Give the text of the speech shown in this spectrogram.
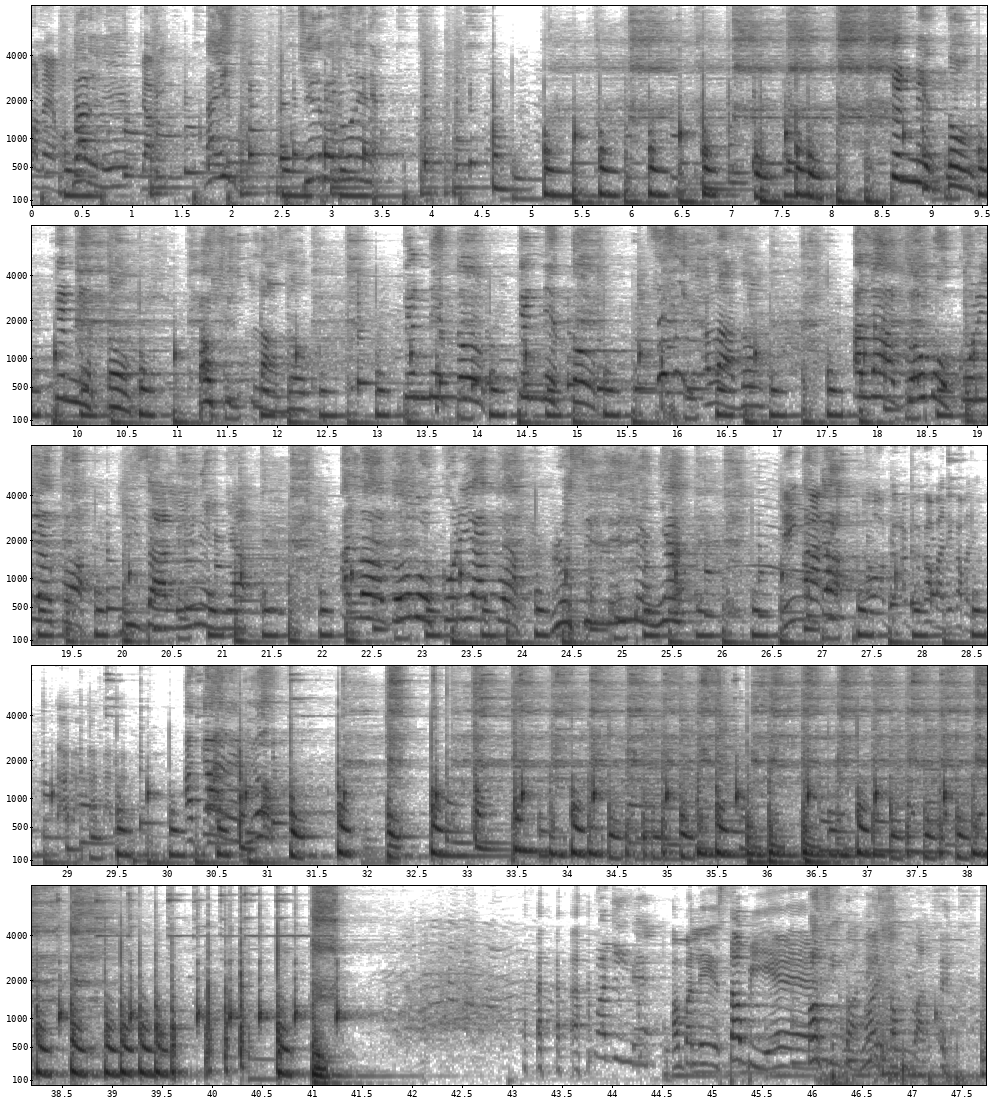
တော့လဲမို့ရတယ်လေကြပြီနိုင်ရေတပိန်တိုးလေးနဲ့တင်းနှစ်သုံးတင်းနှစ်သုံးပေါ့စီအလားဆုံးတင်းနှစ်သုံးတင်းနှစ်သုံးစစ်စီအလားဆုံးအလားဆုံးမို့ကိုရီးယားကလီဇာလေးနဲ့ညာအလားဆုံးမို့ကိုရီးယားကရူစီလေးနဲ့ညာလင်းကအအော်အကကကပါလေကပါလေ လေးစောက်ပြီရဲ့ပေါ့စီပါနေဆောက်ပြပါလား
